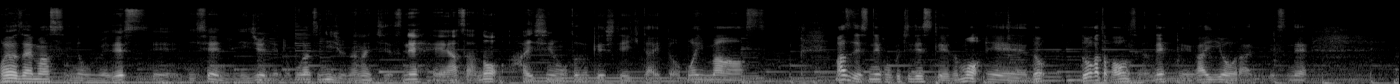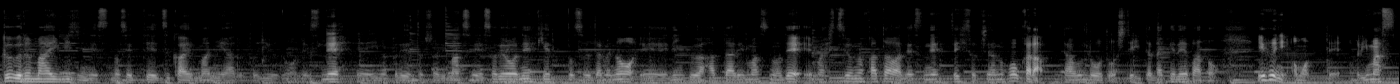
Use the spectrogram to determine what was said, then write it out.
おはようございます井上です、えー、2020年6月27日ですね、えー、朝の配信をお届けしていきたいと思いますまずですね告知ですけれども、えー、動画とか音声のね概要欄にですね Google マイビジネスの設定使いマニュアルというのをですね、え今プレゼントしております。それをね、ゲットするための、えリンクが貼ってありますので、まあ、必要な方はですね、ぜひそちらの方からダウンロードしていただければというふうに思っております。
